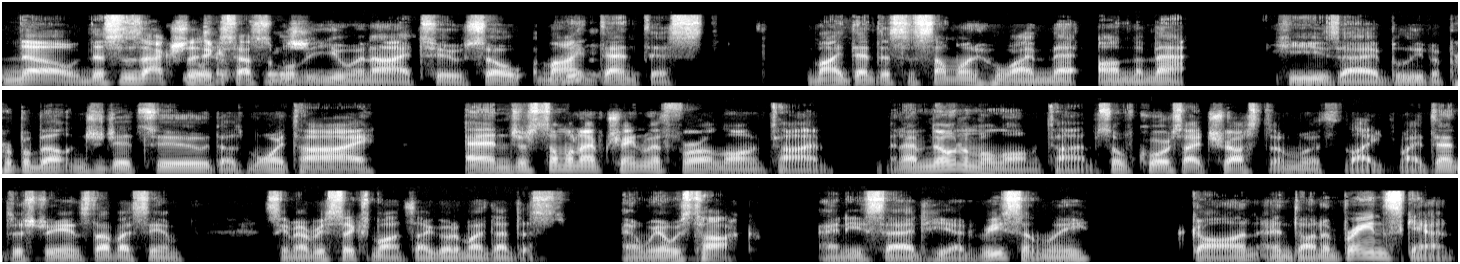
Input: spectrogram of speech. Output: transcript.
No, this is actually accessible to you and I too. So my Really? dentist, my dentist is someone who I met on the mat. He's, I believe, a purple belt in jiu-jitsu, does Muay Thai, and just someone I've trained with for a long time. And I've known him a long time. So of course I trust him with like my dentistry and stuff. I see him, see him every six months. I go to my dentist and we always talk. And he said he had recently gone and done a brain scan.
